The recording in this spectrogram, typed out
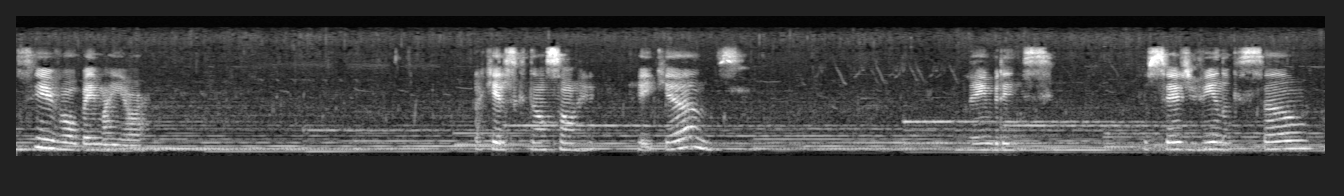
sirva ao bem maior. Para aqueles que não são reikianos, lembrem-se do ser divino que são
